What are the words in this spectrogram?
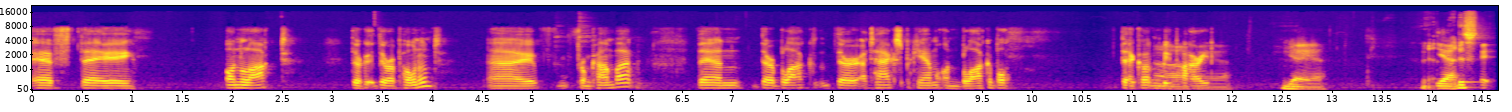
if they unlocked their their opponent uh, from combat, then their block their attacks became unblockable. They couldn't be Oh, parried. Yeah, yeah, yeah. Yeah. Yeah, I just it-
